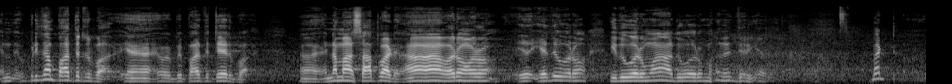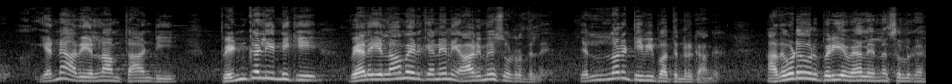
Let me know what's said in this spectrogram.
என் இப்படி தான் பார்த்துட்டு இருப்பா. இப்படி பார்த்துட்டே இருப்பா. என்னம்மா சாப்பாடு? ஆ ஆ, வரும் வரும். எ- எது வரும்? இது வருமா? அது வருமான்னு தெரியாது. பட் என்ன அதையெல்லாம் தாண்டி பெண்கள் இன்னைக்கு வேலையில்லாமல் இருக்கேனேன்னு யாருமே சொல்கிறதில்ல எல்லாரும் டிவி பார்த்துட்டு இருக்காங்க. அதை விட ஒரு பெரிய வேலை என்ன சொல்லுங்கள்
